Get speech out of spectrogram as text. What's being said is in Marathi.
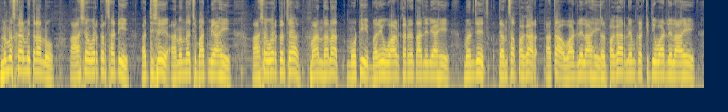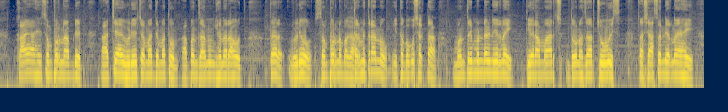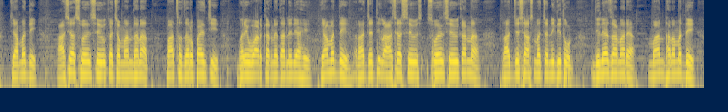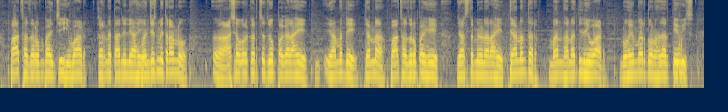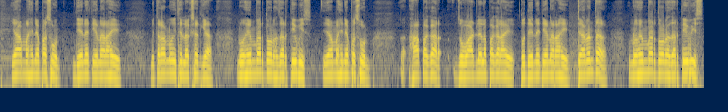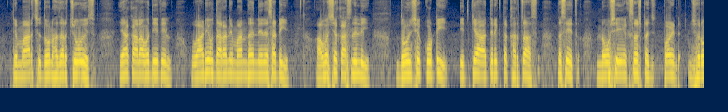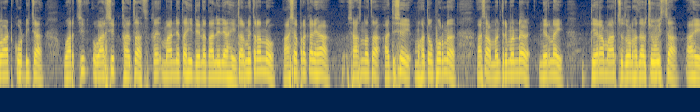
नमस्कार मित्रांनो आशा वर्करसाठी अतिशय आनंदाची बातमी आहे. आशा वर्करच्या मानधनात मोठी भरीव वाढ करण्यात आलेली आहे. म्हणजेच त्यांचा पगार आता वाढलेला आहे. तर पगार नेमका किती वाढलेला आहे? काय आहे संपूर्ण अपडेट? आजच्या व्हिडिओच्या माध्यमातून आपण जाणून घेणार आहोत. तर व्हिडिओ संपूर्ण बघा. तर मित्रांनो इथं बघू शकता मंत्रिमंडळ निर्णय तेरा मार्च दोन हजार चोवीसचा शासन निर्णय आहे. ज्यामध्ये आशा स्वयंसेविकाच्या मानधनात पाच हजार रुपयांची भरीव वाढ करण्यात आलेली आहे. यामध्ये राज्यातील आशा सेव स्वयंसेविकांना राज्य शासनाच्या निधीतून दिल्या जाणाऱ्या मानधनामध्ये पाच हजार रुपयांची ही वाढ करण्यात आलेली आहे. म्हणजेच मित्रांनो आशा वर्करचा जो पगार आहे यामध्ये त्यांना पाच हजार रुपये हे जास्त मिळणार आहे. त्यानंतर मानधनातील ही वाढ नोव्हेंबर दोन हजार तेवीस या महिन्यापासून देण्यात येणार आहे. मित्रांनो इथे लक्षात घ्या. नोव्हेंबर दोन हजार तेवीस या महिन्यापासून हा पगार जो वाढलेला पगार आहे तो देण्यात येणार आहे. त्यानंतर नोव्हेंबर दोन हजार तेवीस ते मार्च दोन हजार चोवीस या कालावधीतील वाढीव दराने मानधन देण्यासाठी आवश्यक असलेली दोनशे कोटी इतक्या अतिरिक्त खर्चास तसेच नऊशे एकसष्ट पॉईंट झिरो आठ कोटीच्या वार्षिक वार्षिक खर्चास मान्यताही देण्यात आलेली आहे. तर मित्रांनो अशा प्रकारे हा शासनाचा अतिशय महत्त्वपूर्ण असा मंत्रिमंडळ निर्णय तेरा मार्च दोन हजार चोवीसचा आहे.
